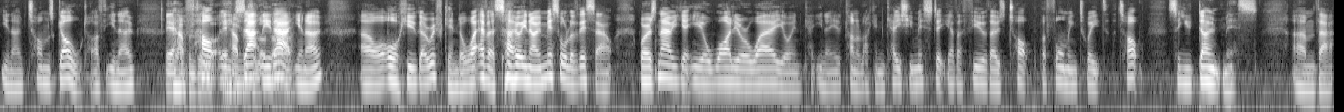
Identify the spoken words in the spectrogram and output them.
you know, Tom's gold. I've, you know, It I've happens a lot. It happens a lot, exactly that, you know. Uh, or, or Hugo Rifkind or whatever. So you know, miss all of this out. Whereas now you get your while you're away, or in you know, you're kind of like in case you missed it, you have a few of those top performing tweets at the top, so you don't miss um, that,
